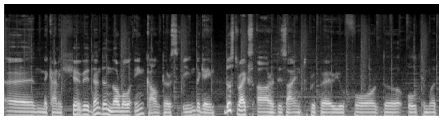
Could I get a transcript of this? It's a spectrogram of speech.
and mechanic heavy than the normal encounters in the game. The strikes are designed to prepare you for the ultimate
